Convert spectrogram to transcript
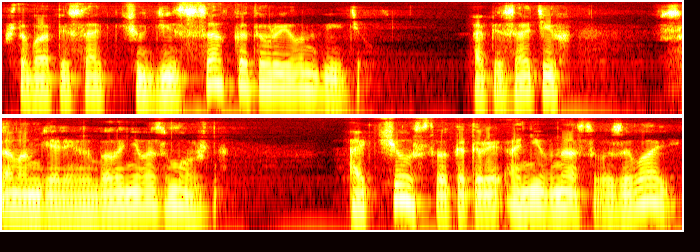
чтобы описать чудеса, которые он видел. Описать их в самом деле было невозможно. А чувства, которые они в нас вызывали,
